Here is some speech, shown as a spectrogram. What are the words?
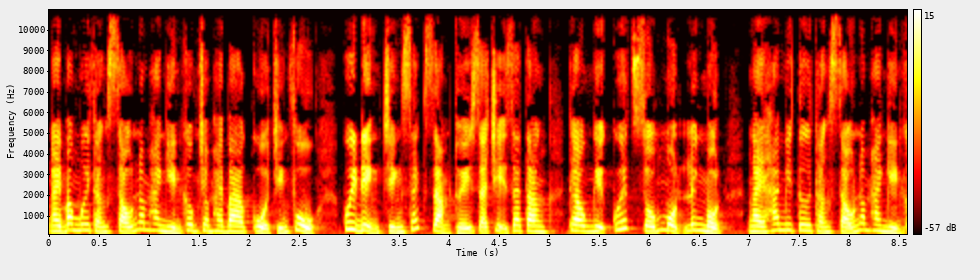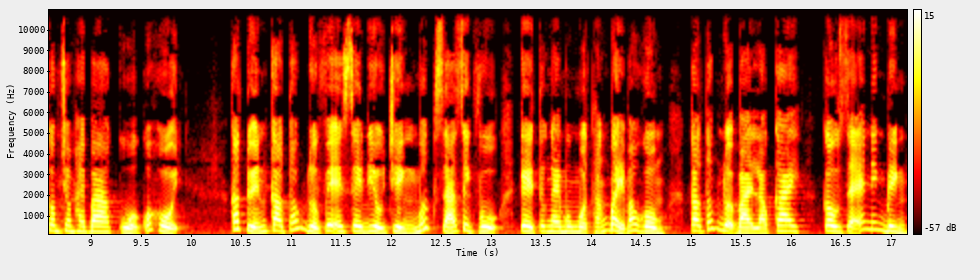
ngày 30 tháng 6 năm 2023 của Chính phủ quy định chính sách giảm thuế giá trị gia tăng theo Nghị quyết số 101 ngày 24 tháng 6 năm 2023 của Quốc hội. Các tuyến cao tốc được VEC điều chỉnh mức giá dịch vụ kể từ ngày 1 tháng 7 bao gồm cao tốc Nội Bài Lào Cai, Cầu Rẽ Ninh Bình,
